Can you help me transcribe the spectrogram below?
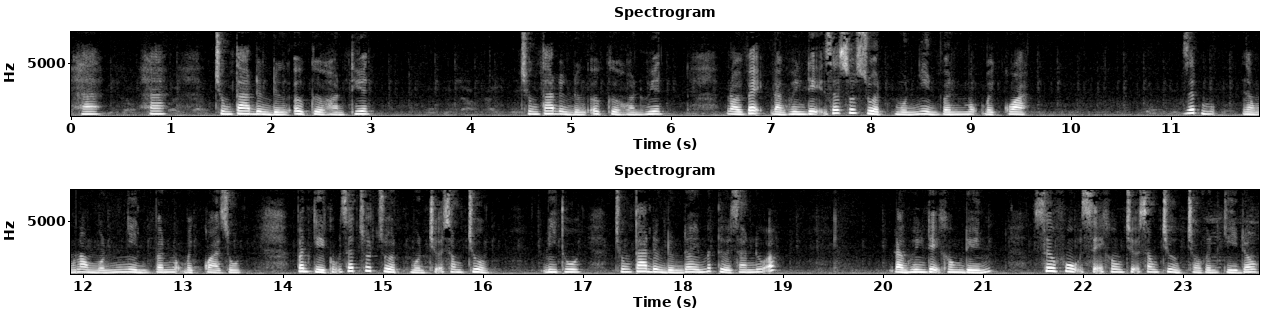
Ha, ha Chúng ta đừng đứng ở cửa hoàn thiên. Chúng ta đừng đứng ở cửa hoàn huyên. Nói vậy đằng huynh đệ rất sốt ruột Muốn nhìn Vân Mộng Bạch Quả. Rất nóng lòng muốn nhìn Vân Mộng Bạch Quả rồi. Vân kỳ cũng rất sốt ruột muốn chữa xong trường Đi thôi, chúng ta đừng đứng đây mất thời gian nữa. Đằng huynh đệ không đến Sư phụ sẽ không chữa xong trường cho Vân Kỳ đâu.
